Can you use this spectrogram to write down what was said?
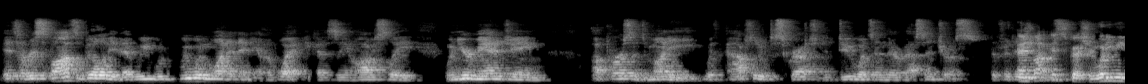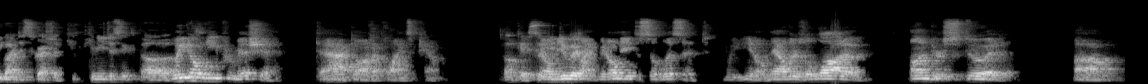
it's a responsibility that we would we wouldn't want in any other way because you know obviously when you're managing a person's money with absolute discretion to do what's in their best interest, the And by discretion, what do you mean by discretion? Can- you just uh, we don't need permission to act on a client's account. okay? We So don't you need do it. client- We don't need to solicit. We, you know, now there's a lot of understood, um,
